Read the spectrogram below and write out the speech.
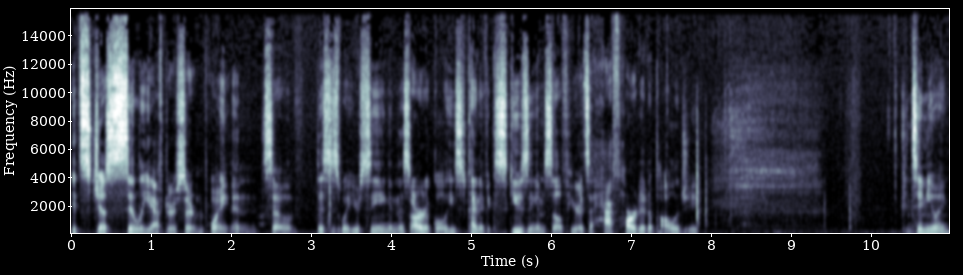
It's just silly after a certain point. And so this is what you're seeing in this article. He's kind of excusing himself here. It's a half-hearted apology Continuing,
